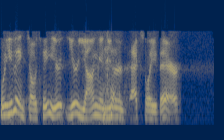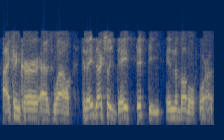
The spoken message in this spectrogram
what do you think, Tootsie? You're you're young and you're actually there. I concur as well. Today's actually day 50 in the bubble for us.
